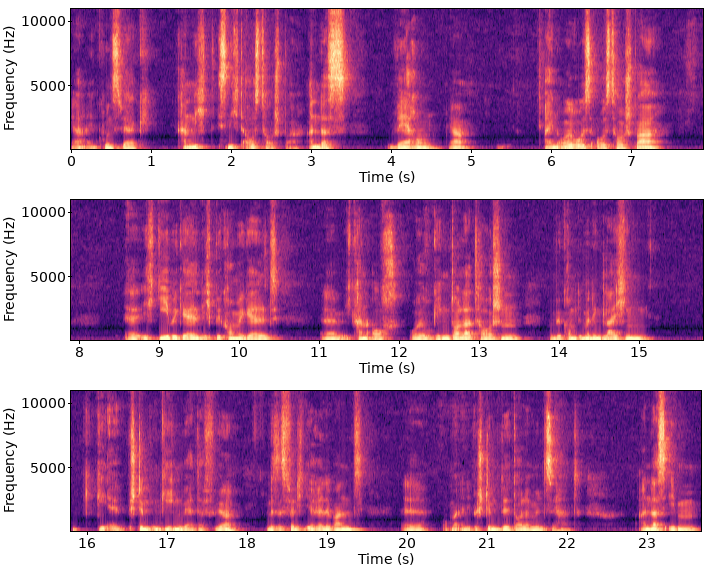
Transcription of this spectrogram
Ja, ein Kunstwerk kann nicht, ist nicht austauschbar. Anders Währung, ja. ein Euro ist austauschbar. Äh, ich gebe Geld, ich bekomme Geld. Äh, ich kann auch Euro gegen Dollar tauschen. Man bekommt immer den gleichen äh, bestimmten Gegenwert dafür. Und es ist völlig irrelevant, äh, ob man eine bestimmte Dollarmünze hat. Anders eben,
